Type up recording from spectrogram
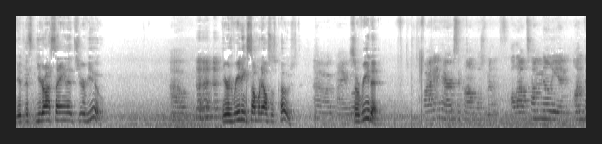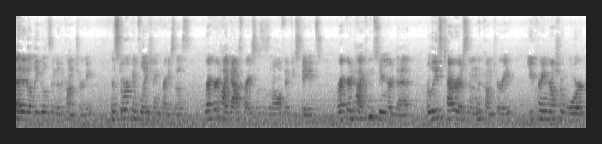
is. You, you're not saying it's your view. Oh. You're reading somebody else's post. oh, okay. Well, So read it. Biden-Harris accomplishments. Allow 10 million unvetted illegals into the country. Historic inflation crisis. Record high gas prices in all 50 states. Record high consumer debt. Release terrorists in the country. Ukraine-Russia war.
